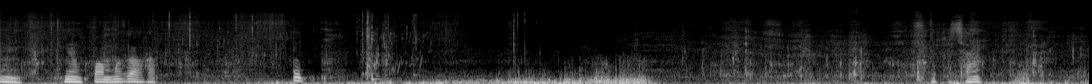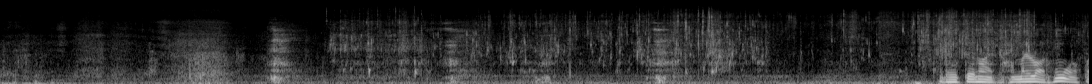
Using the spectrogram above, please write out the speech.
อืมยังปอมเขาก็ครับอึ๊บกระช่างเดี๋ยวตัวหน่อยให้มันหลอดหูออกไป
